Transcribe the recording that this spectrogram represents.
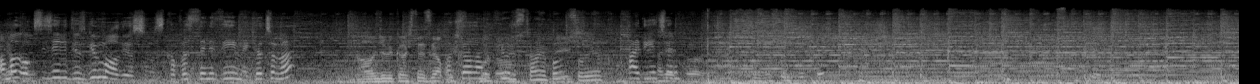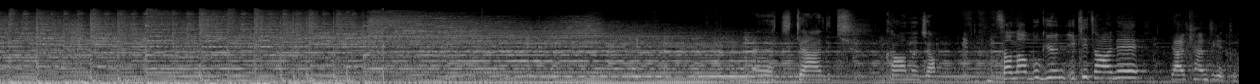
Ama oksijeni düzgün mü alıyorsunuz? Kapasiteniz iyi mi, kötü mü? Daha önce birkaç test yapmıştık. Bakalım. Yapıyoruz tamam yapalım sorun yok. Haydi geçelim. Evet Kaan Hocam. Sana bugün iki tane yelkenci getirdim.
